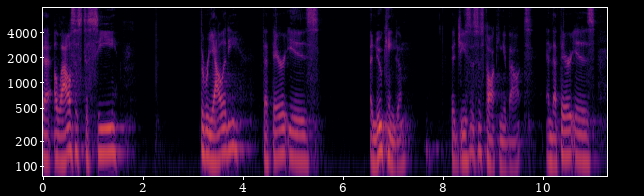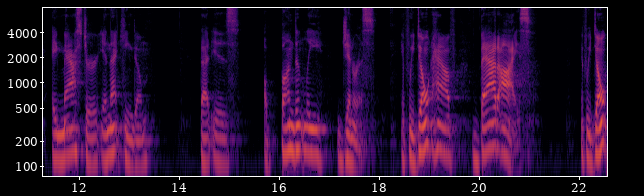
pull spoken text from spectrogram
that allows us to see the reality that there is a new kingdom that Jesus is talking about, and that there is a master in that kingdom that is abundantly generous. If we don't have bad eyes, if we don't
